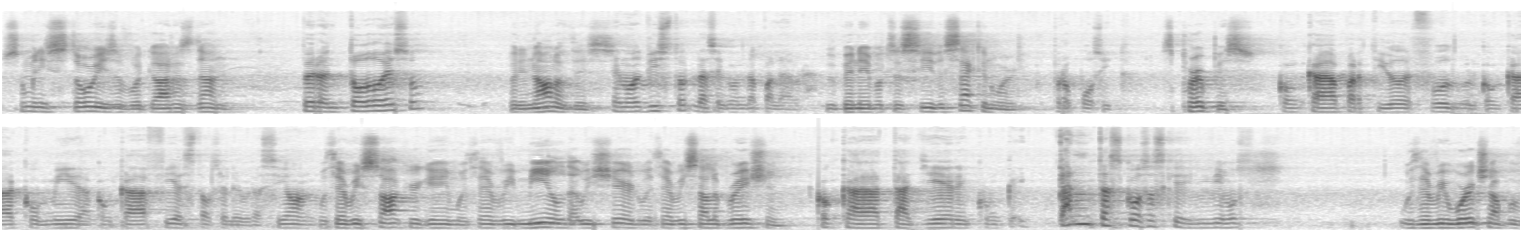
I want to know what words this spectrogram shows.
So many stories of what God has done. Pero en todo eso But in all of this, hemos visto la segunda palabra, we've been able to see the second word, propósito. It's purpose. Con cada partido de fútbol, con cada comida, con cada fiesta o celebración, With every soccer game, with every meal that we shared, with every celebration, con cada taller, con tantas cosas que vivimos. with every workshop, with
